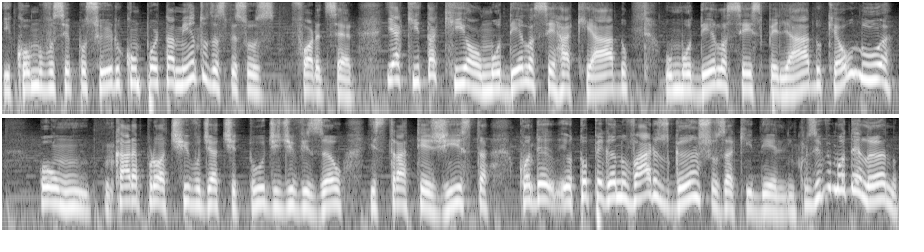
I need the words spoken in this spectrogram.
e como você possuir o comportamento das pessoas fora de série. E aqui tá aqui, ó, o modelo a ser hackeado, o modelo a ser espelhado, que é o Lua pô, um, um, cara proativo de atitude, de visão, estrategista. Quando eu, eu tô pegando vários ganchos aqui dele, inclusive modelando.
